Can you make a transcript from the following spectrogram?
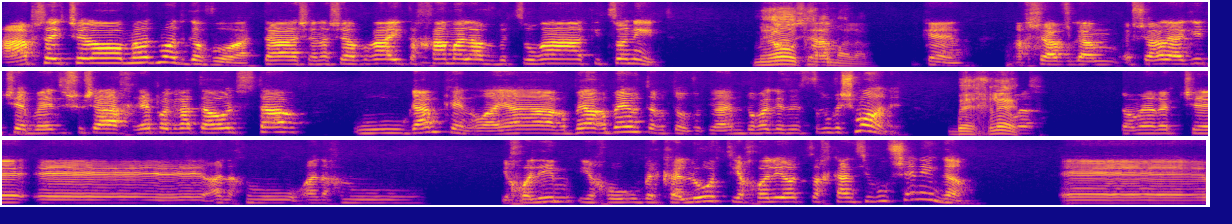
ה upside שלו מאוד מאוד גבוה, אתה שנה שעברה היית חם עליו בצורה קיצונית. מאוד עכשיו, חם עליו. כן. עכשיו גם אפשר להגיד שבאיזשהו שעה אחרי פגרת האולסטאר, הוא גם כן, הוא היה הרבה הרבה יותר טוב, הוא היה מדורג איזה 28. בהחלט. זאת אומרת שאנחנו אנחנו יכולים, יכול, הוא בקלות יכול להיות שחקן סיבוב שני גם. אה,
